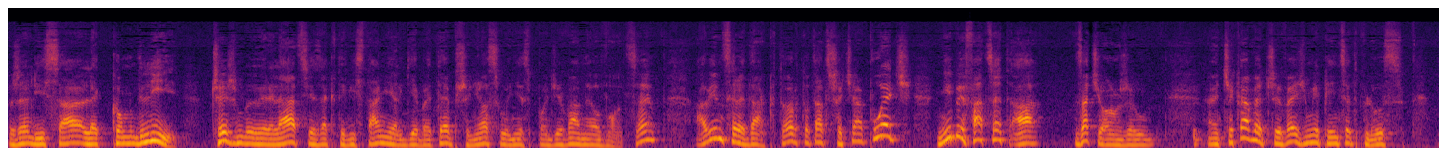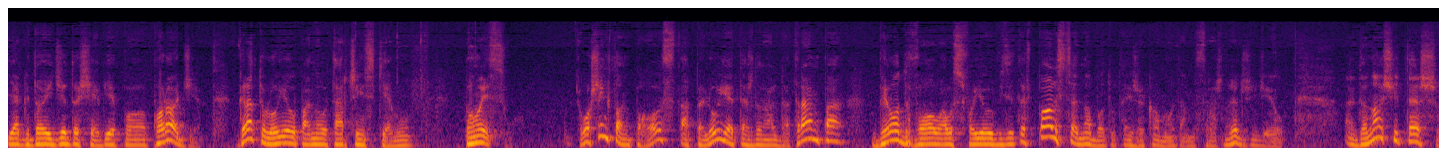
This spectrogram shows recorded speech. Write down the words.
że Lisa lekko mdli. Czyżby relacje z aktywistami LGBT przyniosły niespodziewane owoce? A więc redaktor to ta trzecia płeć. Niby facet, a zaciążył. Ciekawe, czy weźmie 500 plus, jak dojdzie do siebie po porodzie. Gratuluję panu Tarczyńskiemu pomysłu. Washington Post apeluje też Donalda Trumpa, by odwołał swoją wizytę w Polsce, no bo tutaj rzekomo tam straszne rzeczy się dzieją. Donosi też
